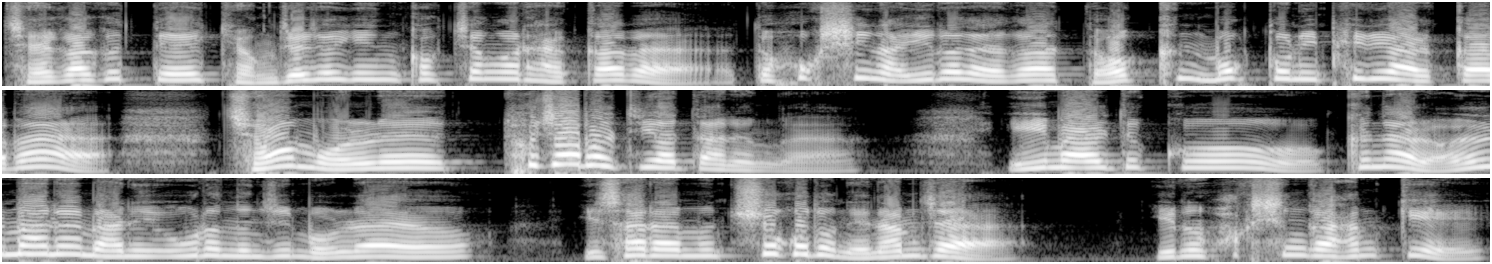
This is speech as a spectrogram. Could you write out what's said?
제가 그때 경제적인 걱정을 할까봐 또 혹시나 이러다가 더 큰 목돈이 필요할까봐 저 몰래 투잡을 뛰었다는 거야. 이 말 듣고 그날 얼마나 많이 울었는지 몰라요. 이 사람은 죽어도 내 남자. 이런 확신과 함께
